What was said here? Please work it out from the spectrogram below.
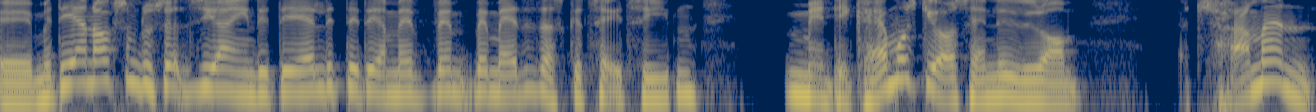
Øh, men det er nok, som du selv siger egentlig, det er lidt det der med, hvem, hvem er det, der skal tage til den. Men det kan måske også handle lidt om, tør man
